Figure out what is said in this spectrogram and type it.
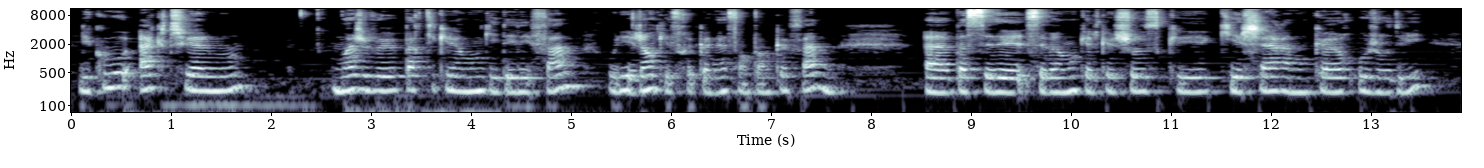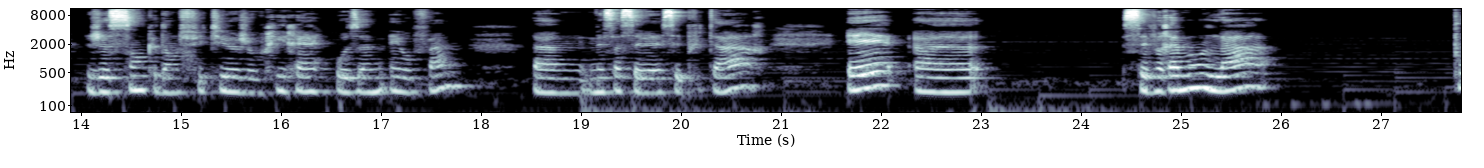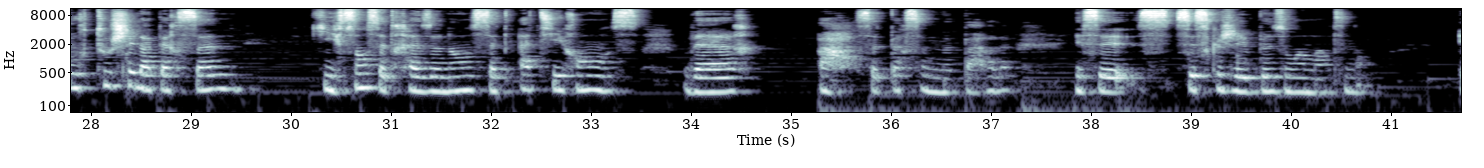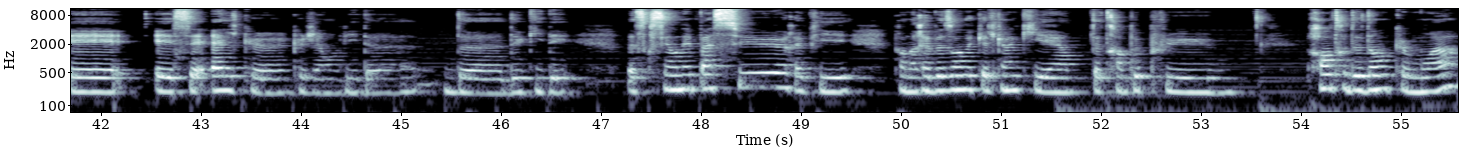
Du coup, actuellement, moi, je veux particulièrement guider les femmes ou les gens qui se reconnaissent en tant que femmes, euh, parce que c'est vraiment quelque chose qui, qui est cher à mon cœur aujourd'hui. Je sens que dans le futur, j'ouvrirai aux hommes et aux femmes, euh, mais ça, c'est plus tard. Et euh, c'est vraiment là pour toucher la personne qui sent cette résonance, cette attirance vers ah cette personne me parle. Et c'est ce que j'ai besoin maintenant. Et et c'est elle que que j'ai envie de de de guider. Parce que si on n'est pas sûr et puis qu'on aurait besoin de quelqu'un qui est peut-être un peu plus rentre dedans que moi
